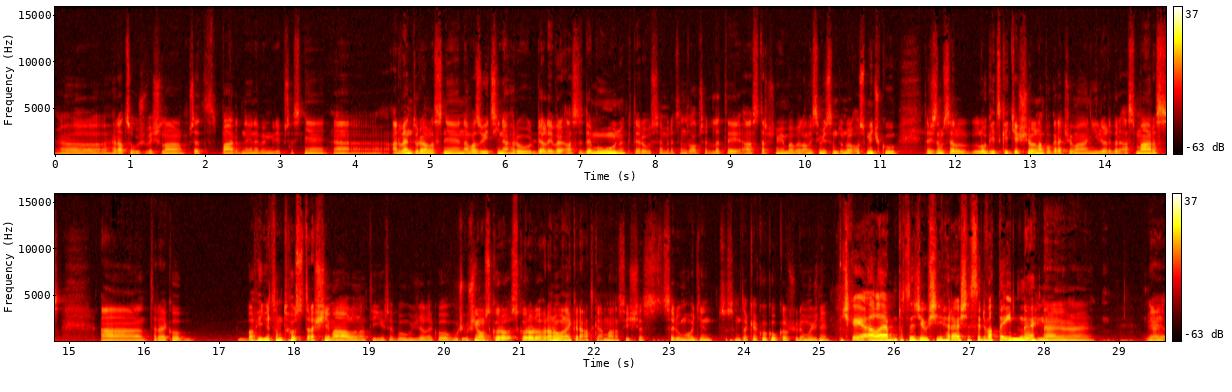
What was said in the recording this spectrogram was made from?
Uh, hra, co už vyšla před pár dny, nevím kdy přesně. Uh, adventura vlastně navazující na hru Deliver Us the Moon, kterou jsem recenzoval před lety a strašně mě bavila. Myslím, že jsem to měl osmičku, takže jsem se logicky těšil na pokračování Deliver Us Mars. A teda jako baví mě tam toho strašně málo na té hře, bohužel. Jako, už, už ji mám skoro, skoro dohranou, ona je krátká, má asi 6-7 hodin, co jsem tak jako koukal všude možně. Počkej, ale já mám pocit, že už jí hraješ asi dva týdny. Ne, ne, ne. Já, já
